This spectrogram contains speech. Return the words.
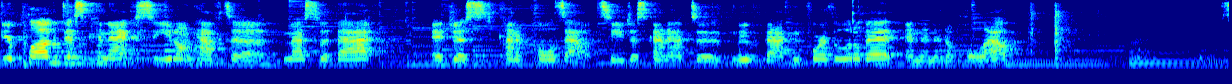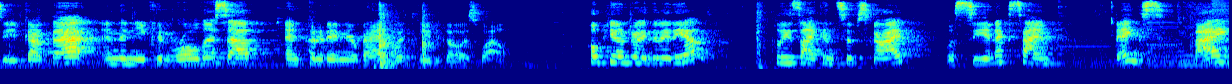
Your plug disconnects so you don't have to mess with that. It just kind of pulls out. So you just kind of have to move it back and forth a little bit and then it'll pull out. So you've got that and then you can roll this up and put it in your bag with you to go as well. Hope you enjoyed the video. Please like and subscribe. We'll see you next time. Thanks. Bye.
